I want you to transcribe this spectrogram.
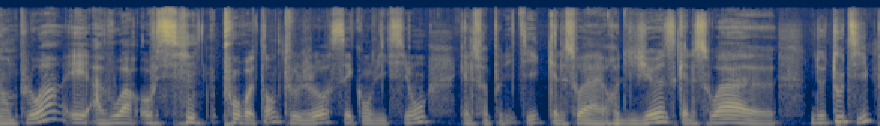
emploi et avoir aussi pour autant toujours ses convictions, qu'elles soient politiques, qu'elles soient religieuses, qu'elles soient euh, de tout type.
